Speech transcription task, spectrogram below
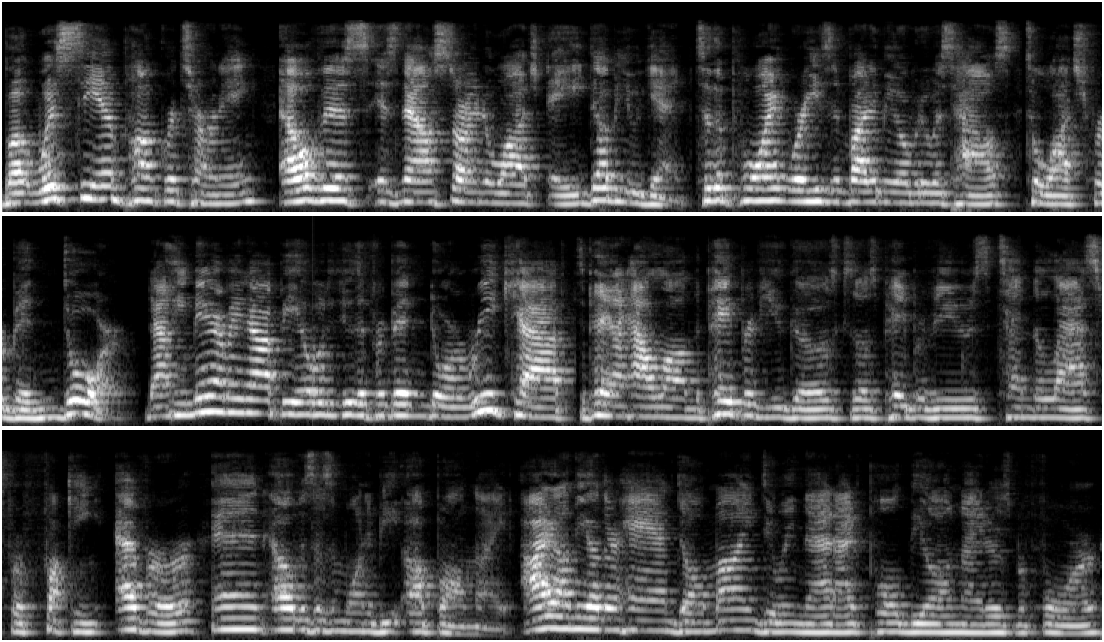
But with CM Punk returning, Elvis is now starting to watch AEW again, to the point where he's invited me over to his house to watch Forbidden Door. Now, he may or may not be able to do the Forbidden Door recap, depending on how long the pay per view goes, because those pay per views tend to last for fucking ever, and Elvis doesn't want to be up all night. I, on the other hand, don't mind doing that. I've pulled the all nighters before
